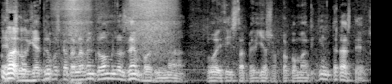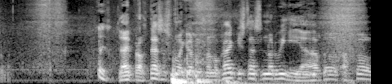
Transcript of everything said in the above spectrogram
έξοδο. Βα... Γιατί όπως καταλαβαίνετε, ο όμιλος δεν μπορεί να βοηθήσει τα παιδιά σε αυτό το κομμάτι και είναι τεράστια έξοδο. Δηλαδή, προχτές, ας πούμε, ο Γιώργος Φανουχάκη ήταν στην Νορβηγία. Αυτό, αυτό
